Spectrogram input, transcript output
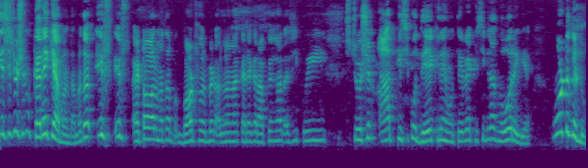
इस सिचुएशन में करे क्या बनता मतलब इफ़ इफ़ एट ऑल मतलब गॉड फॉर बेड अल्लाह ना करे अगर आपके साथ ऐसी कोई सिचुएशन आप किसी को देख रहे होते हुए किसी के साथ हो रही है व्हाट डू द डू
